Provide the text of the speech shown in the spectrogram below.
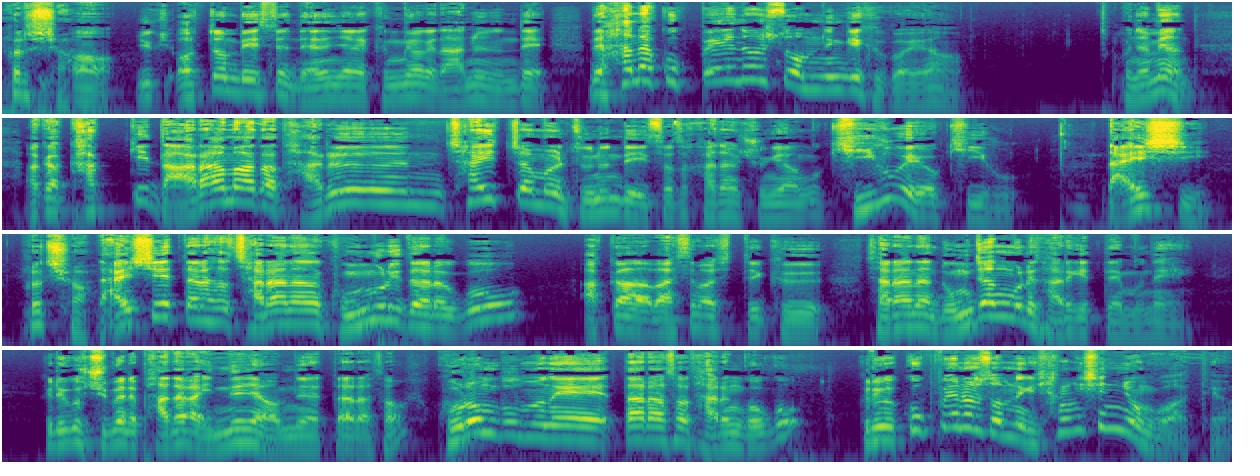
그렇죠. 어, 육- 어떤 베이스를 내느냐에 극명하게 나누는데, 근데 하나 꼭 빼놓을 수 없는 게 그거예요. 뭐냐면, 아까 각기 나라마다 다른 차이점을 두는 데 있어서 가장 중요한 건 기후예요, 기후. 날씨. 그렇죠. 날씨에 따라서 자라나는 곡물이 다르고, 아까 말씀하실 때그 자라나는 농작물이 다르기 때문에, 그리고 주변에 바다가 있느냐 없느냐에 따라서, 그런 부분에 따라서 다른 거고, 그리고 꼭 빼놓을 수 없는 게 향신료인 것 같아요.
